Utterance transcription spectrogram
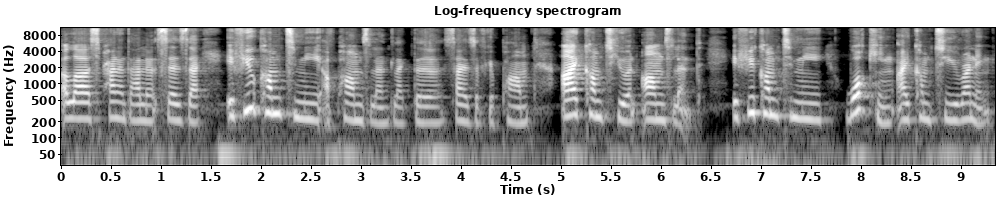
Allah subhanahu wa ta'ala says that if you come to me a palm's length, like the size of your palm, I come to you an arm's length. If you come to me walking, I come to you running.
